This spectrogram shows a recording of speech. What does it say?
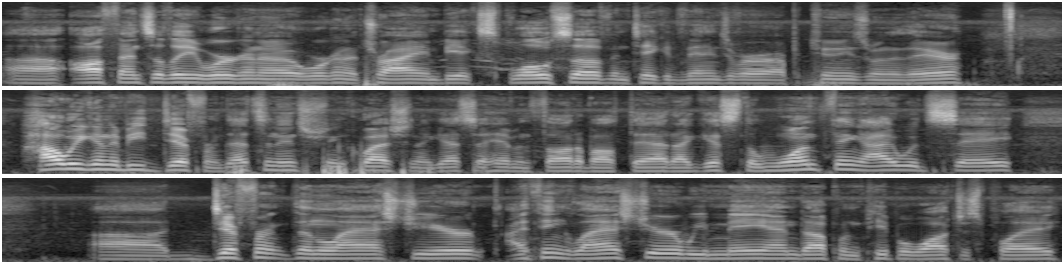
Uh, offensively, we're gonna we're gonna try and be explosive and take advantage of our opportunities when they're there. How are we going to be different? That's an interesting question. I guess I haven't thought about that. I guess the one thing I would say uh, different than last year, I think last year we may end up when people watch us play,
